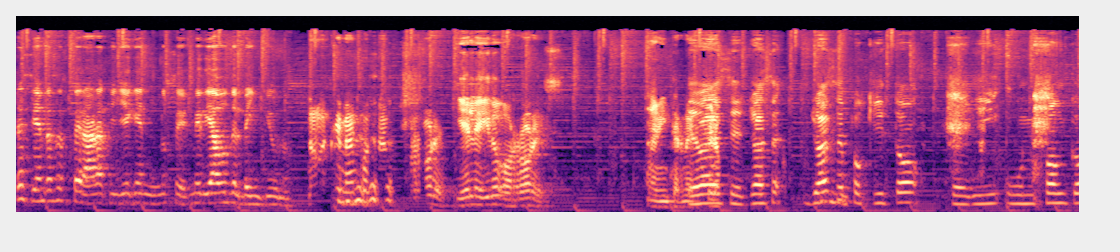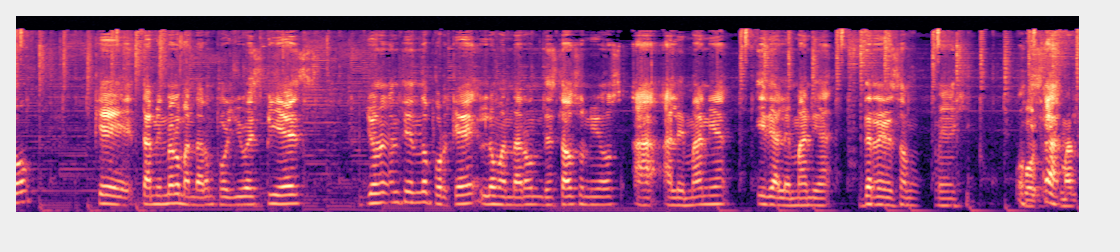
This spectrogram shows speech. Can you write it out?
Te sientas a esperar a que lleguen, no sé, mediados del 21. No, es que me han encontrado horrores. Y he leído horrores en internet. Te iba a decir, yo hace, yo hace poquito pedí un Funko que también me lo mandaron por USPS. Yo no entiendo por qué lo mandaron de Estados Unidos a Alemania y de Alemania de regreso a México. O porque sea, es más-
